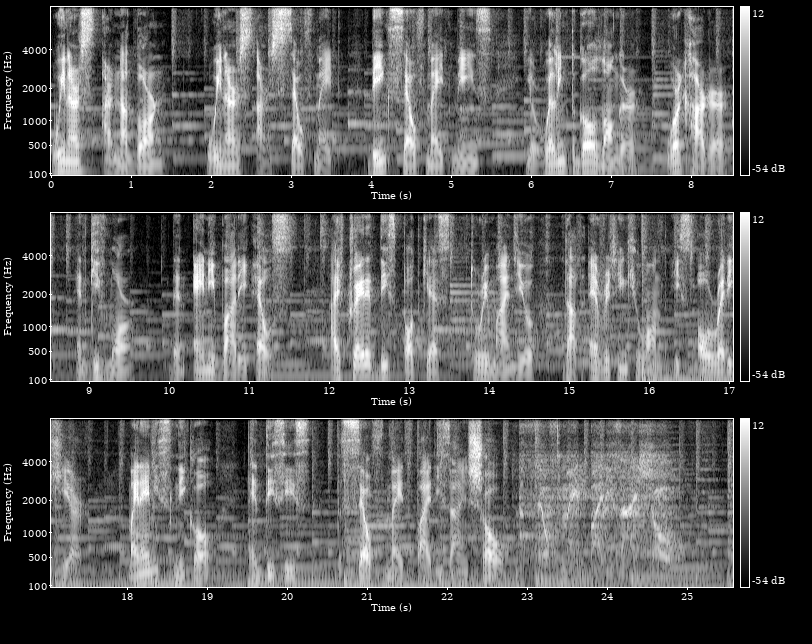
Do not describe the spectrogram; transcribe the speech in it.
Winners are not born, winners are self made. Being self made means you're willing to go longer, work harder, and give more than anybody else. I've created this podcast to remind you that everything you want is already here. My name is Nico, and this is the Self Made by Design Show. The Self Made by Design Show.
